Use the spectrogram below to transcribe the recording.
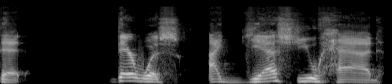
that there was, I guess you had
